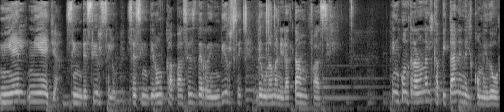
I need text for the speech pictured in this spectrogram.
Ni él ni ella, sin decírselo, se sintieron capaces de rendirse de una manera tan fácil encontraron al capitán en el comedor,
